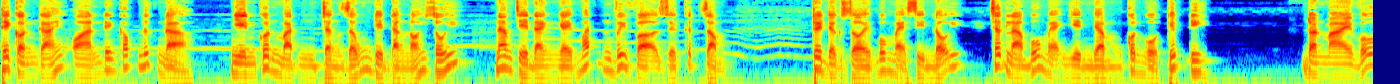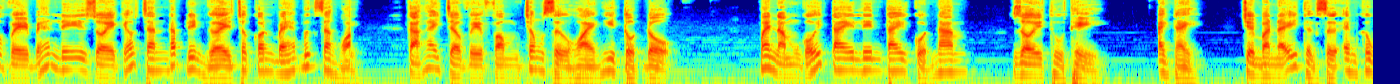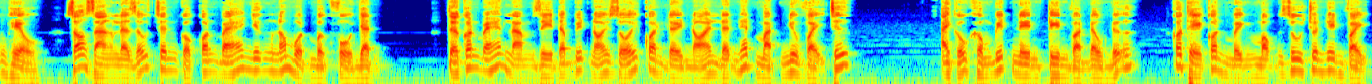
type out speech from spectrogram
Thế con gái òa lên khóc nức nở. Nhìn khuôn mặt chẳng giống như đang nói dối Nam chỉ đành nhảy mắt với vợ rồi cất giọng Thôi được rồi bố mẹ xin lỗi Chắc là bố mẹ nhìn nhầm con ngủ tiếp đi. Đoàn Mai vỗ về bé Ly rồi kéo chăn đắp lên người cho con bé bước ra ngoài. Cả hai trở về phòng trong sự hoài nghi tột độ. Mai nằm gối tay lên tay của Nam rồi thủ thỉ. Anh này, chuyện bà nãy thực sự em không hiểu. Rõ ràng là dấu chân của con bé nhưng nó một mực phủ nhận. Từ con bé làm gì đã biết nói dối qua đời nói lẫn nét mặt như vậy chứ. Anh cũng không biết nên tin vào đâu nữa. Có thể con mình mộng du cho nên vậy.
